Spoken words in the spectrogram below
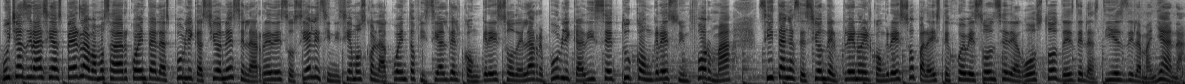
Muchas gracias Perla. Vamos a dar cuenta de las publicaciones en las redes sociales. Iniciamos con la cuenta oficial del Congreso de la República. Dice, tu Congreso informa, citan a sesión del Pleno del Congreso para este jueves 11 de agosto desde las 10 de la mañana.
